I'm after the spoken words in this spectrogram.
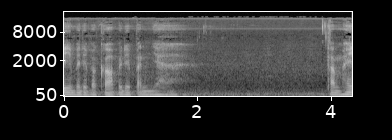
ที่ไม่ได้ประกอบไปด้วยปัญญาทำให้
